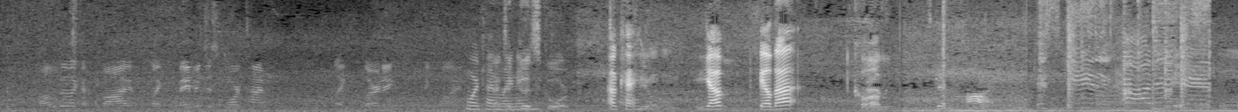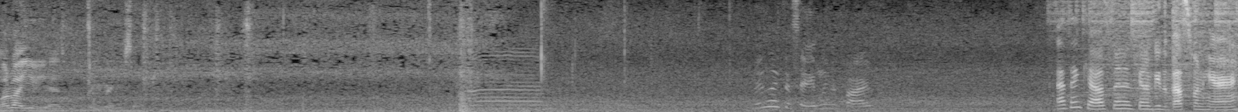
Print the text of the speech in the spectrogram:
Probably like a five, like maybe just more time, like learning. would. More time learning. That's a good score. Okay. Feel. Yep. Feel that? Cool. Really. It's getting hot. What about you, Yasmin? What do you rate yourself? Maybe like five. I think Yasmin is gonna be the best one here.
